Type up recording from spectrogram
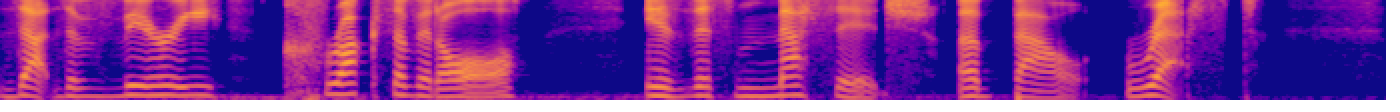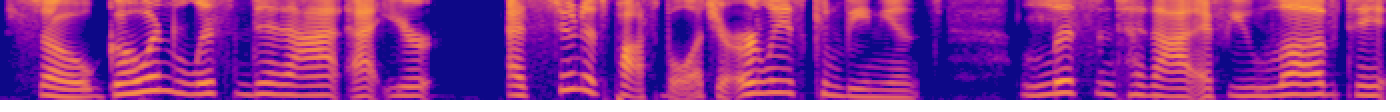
that the very crux of it all is this message about rest. So go and listen to that at your as soon as possible, at your earliest convenience. Listen to that if you love to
